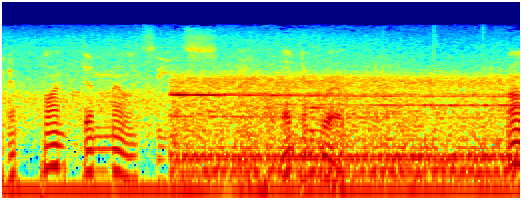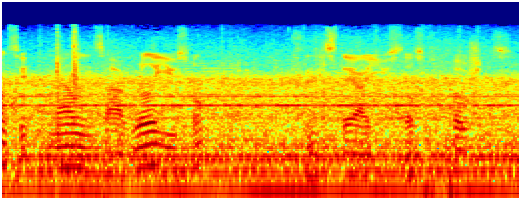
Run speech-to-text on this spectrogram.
gonna plant the melon seeds and let them grow. Seed, melons are really useful since they are used for potions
